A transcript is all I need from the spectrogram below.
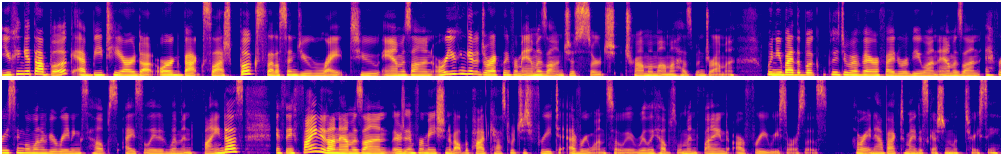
You can get that book at btr.org backslash books. That'll send you right to Amazon, or you can get it directly from Amazon. Just search Trauma Mama Husband Drama. When you buy the book, please do a verified review on Amazon. Every single one of your ratings helps isolated women find us. If they find it on Amazon, there's information about the podcast, which is free to everyone. So it really helps women find our free resources. All right, now back to my discussion with Tracy.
